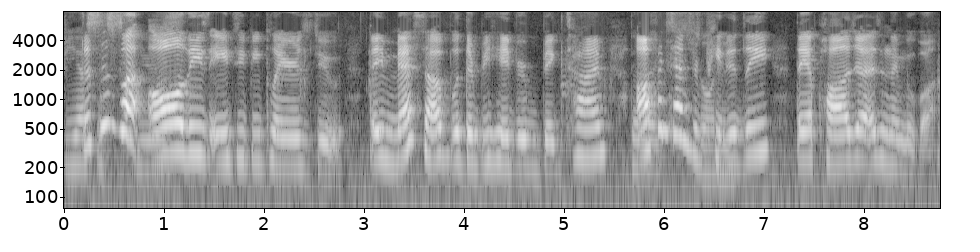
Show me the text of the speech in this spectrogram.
BS. This is what all these ATP players do. They mess up with their behavior big time. They're, Oftentimes, sorry. repeatedly, they apologize and they move on.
